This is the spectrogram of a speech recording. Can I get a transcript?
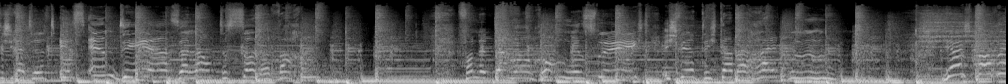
dich rettet, ist in dir. sein lautes soll erwachen. Von der Dämmerung ins Licht, ich werd dich dabei halten. Ja, ich brauche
